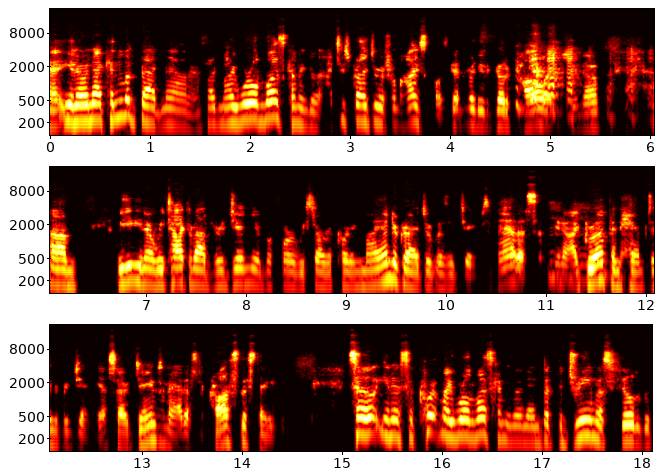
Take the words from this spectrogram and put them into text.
uh, you know and i can look back now and it's like my world was coming to an end. i just graduated from high school i was getting ready to go to college you know um, we you know we talked about virginia before we started recording my undergraduate was at james madison you know mm-hmm. i grew mm-hmm. up in hampton virginia so james madison across the state so you know so court my world was coming to an end but the dream was filled with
